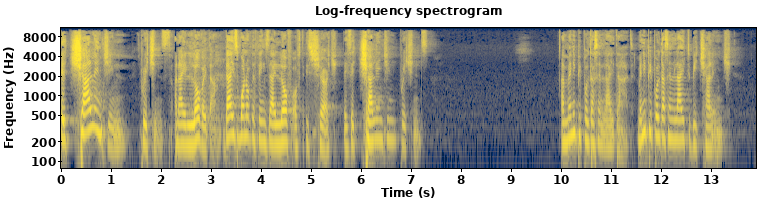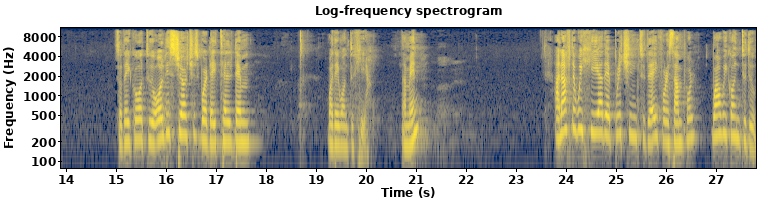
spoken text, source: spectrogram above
a challenging preachings. And I love it. That is one of the things I love of this church. They say challenging preachings. And many people doesn't like that. Many people doesn't like to be challenged. So they go to all these churches where they tell them what they want to hear. Amen. And after we hear the preaching today, for example, what are we going to do?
